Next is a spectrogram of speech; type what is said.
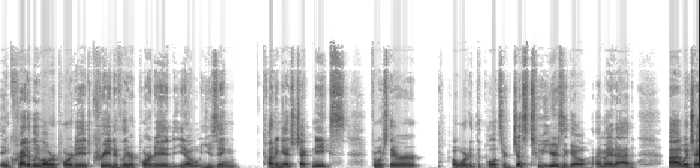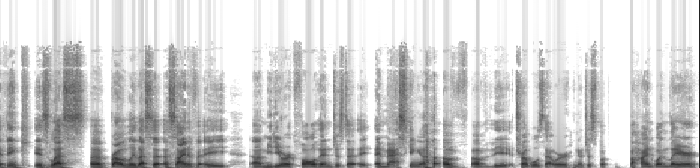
incredibly well reported, creatively reported. You know, using cutting edge techniques for which they were awarded the Pulitzer just two years ago. I might add, uh, which I think is less uh, probably less a, a, sign of a, a, meteoric fall than just a, a, masking of of the troubles that were you know just b- behind one layer.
